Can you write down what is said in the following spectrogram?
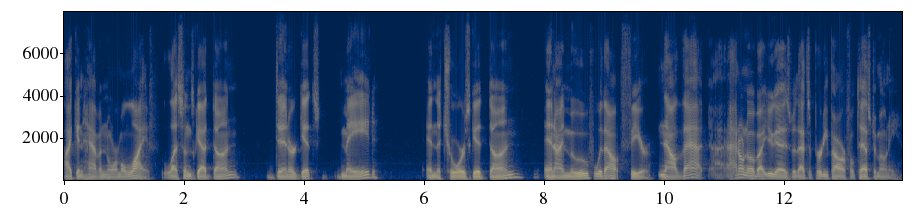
I can have a normal life. Lessons got done, dinner gets made, and the chores get done, and I move without fear. Now, that, I don't know about you guys, but that's a pretty powerful testimony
